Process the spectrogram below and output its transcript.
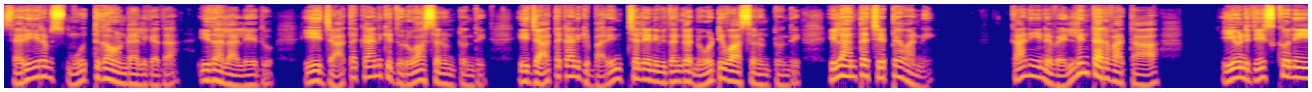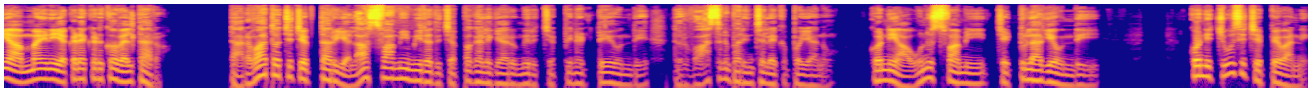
శరీరం స్మూత్గా ఉండాలి గదా ఇదలా లేదు. ఈ జాతకానికి దుర్వాసనుంటుంది. ఈ జాతకానికి భరించలేని విధంగా నోటి వాసనుంటుంది. ఇలా అంతా చెప్పేవాణ్ణి. కాని ఈయన వెళ్ళిన తర్వాత ఈవిని తీసుకొని ఆ అమ్మాయిని ఎక్కడెక్కడికో వెళ్తారు. తర్వాతొచ్చి చెప్తారు ఎలా స్వామి మీరది చెప్పగలిగారు? మీరు చెప్పినట్టే ఉంది. దుర్వాసన భరించలేకపోయాను. కొన్ని అవును స్వామి చెట్టులాగే ఉంది. కొన్ని చూసి చెప్పేవాణ్ణి.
